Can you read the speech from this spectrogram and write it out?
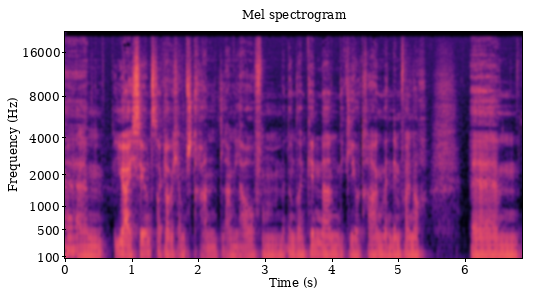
Ähm, ja, ich sehe uns da, glaube ich, am Strand langlaufen mit unseren Kindern. Die Cleo tragen wir in dem Fall noch. Ähm,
